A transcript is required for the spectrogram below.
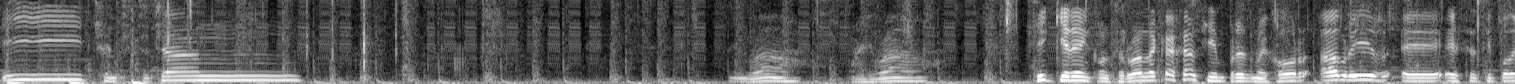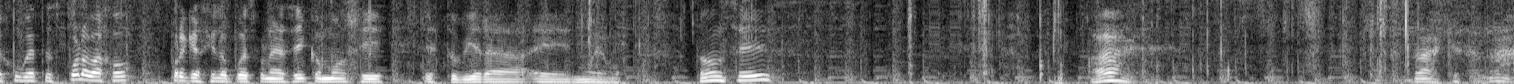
Y chan, chan, chan. Ahí va, ahí va. Si quieren conservar la caja, siempre es mejor abrir eh, este tipo de juguetes por abajo, porque así lo puedes poner así como si estuviera eh, nuevo. Entonces, ah, ¿qué saldrá?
